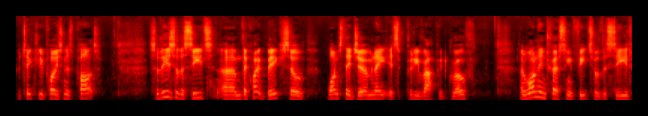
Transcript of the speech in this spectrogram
particularly poisonous part. So these are the seeds. Um, they're quite big, so once they germinate, it's pretty rapid growth. And one interesting feature of the seed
